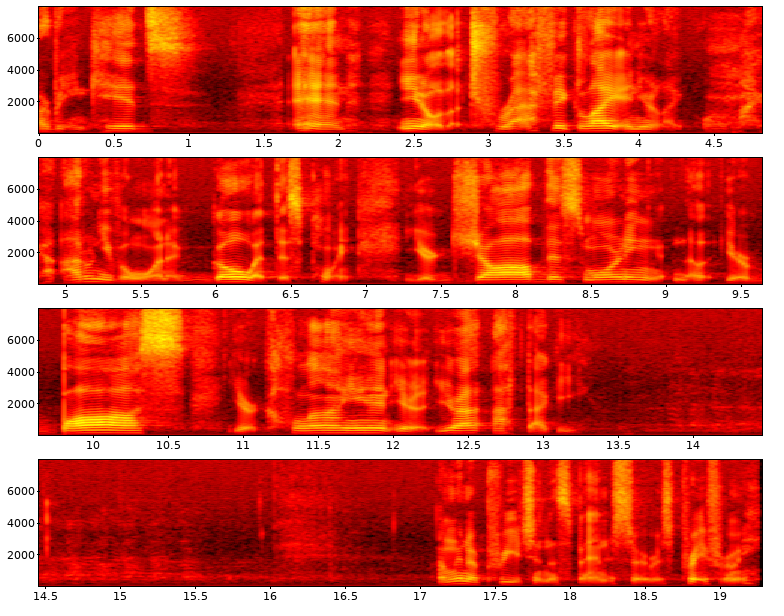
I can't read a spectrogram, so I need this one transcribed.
are being kids and you know the traffic light and you're like oh my god i don't even want to go at this point your job this morning your boss your client your, your ataki i'm going to preach in the spanish service pray for me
